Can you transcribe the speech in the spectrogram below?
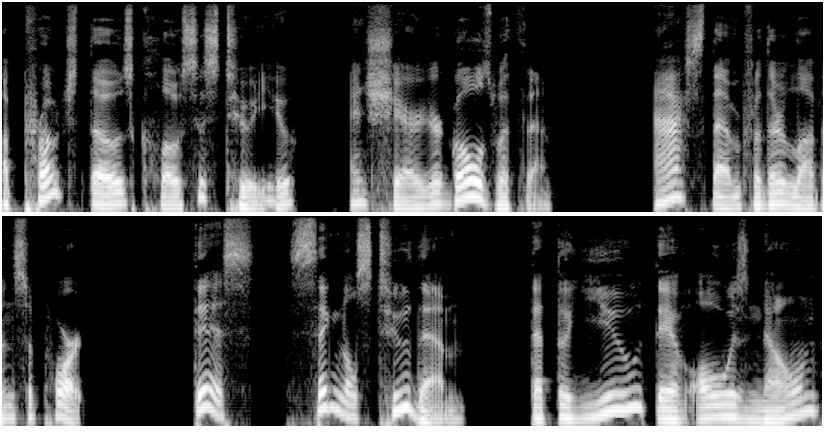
Approach those closest to you and share your goals with them. Ask them for their love and support. This signals to them that the you they have always known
